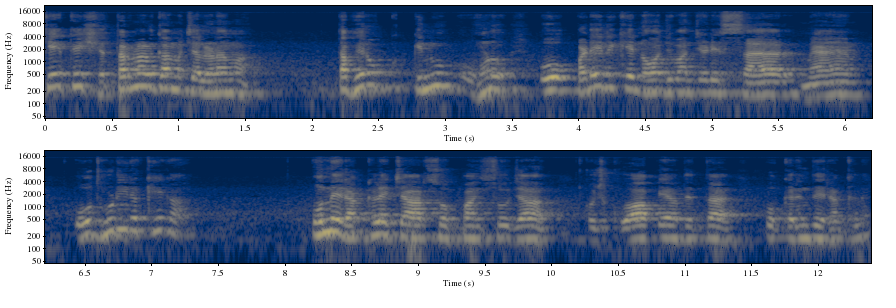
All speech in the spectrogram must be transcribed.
ਕਿ ਇੱਥੇ ਛਿੱਤਰ ਨਾਲ ਕੰਮ ਚੱਲਣਾ ਵਾ। ਤਾਂ ਫਿਰ ਉਹ ਕਿਨੂੰ ਹੁਣ ਉਹ ਪੜ੍ਹੇ ਲਿਖੇ ਨੌਜਵਾਨ ਜਿਹੜੇ ਸਰ, ਮੈਮ, ਉਹ ਥੋੜੀ ਰੱਖੇਗਾ? ਉਹਨੇ ਰੱਖ ਲੈ 400 500 ਜਾਂ ਕੁਝ ਖਵਾ ਪਿਆ ਦਿੱਤਾ, ਉਹ ਕਰਿੰਦੇ ਰੱਖ ਲੈ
